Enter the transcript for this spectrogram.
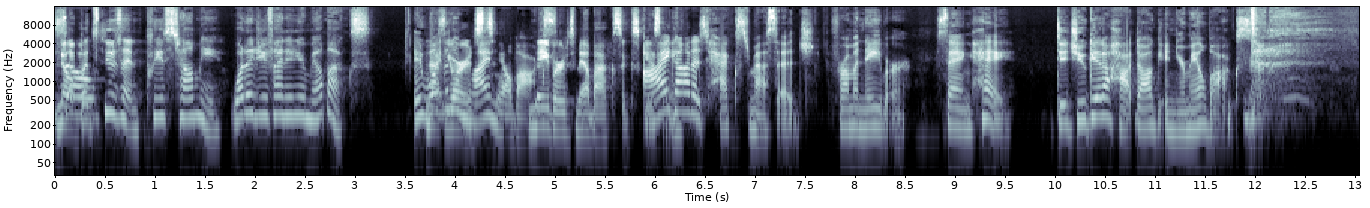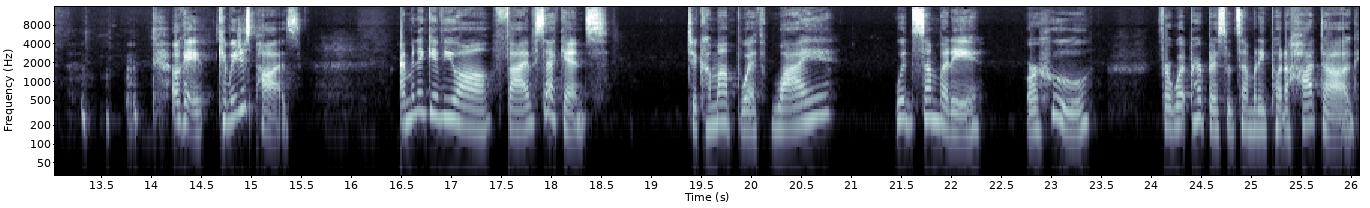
No, So, but Susan, please tell me what did you find in your mailbox? it not wasn't yours. in my mailbox. Neighbor's mailbox. Excuse I me. I got a text message from a neighbor saying, Hey, did you get a hot dog in your mailbox? Okay, can we just pause? I'm going to give you all five seconds to come up with why would somebody or who, for what purpose would somebody put a hot dog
